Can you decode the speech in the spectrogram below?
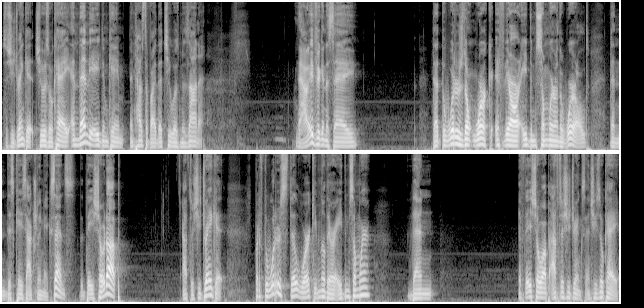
So she drank it, she was okay, and then the edim came and testified that she was mizana. Now, if you're going to say that the waters don't work if there are edim somewhere in the world, then this case actually makes sense that they showed up after she drank it. But if the waters still work, even though there are edim somewhere, then if they show up after she drinks and she's okay,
